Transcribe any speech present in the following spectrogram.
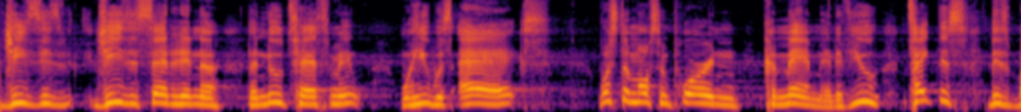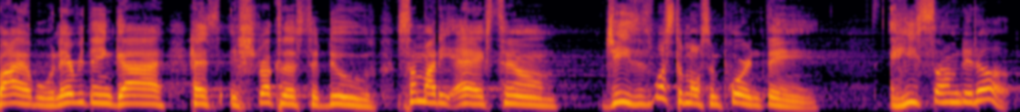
Jesus, Jesus said it in the, the New Testament when he was asked, What's the most important commandment? If you take this, this Bible and everything God has instructed us to do, somebody asked him, Jesus, what's the most important thing? And he summed it up.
